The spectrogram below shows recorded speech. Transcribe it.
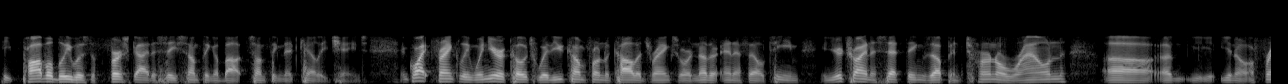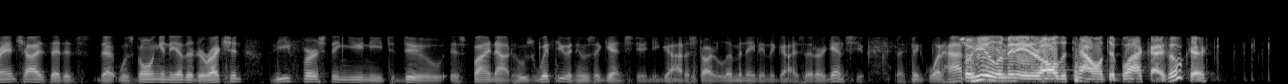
He probably was the first guy to say something about something that Kelly changed. And quite frankly, when you're a coach, whether you come from the college ranks or another NFL team, and you're trying to set things up and turn around, uh, a, y- you know, a franchise that is that was going in the other direction, the first thing you need to do is find out who's with you and who's against you, and you got to start eliminating the guys that are against you. And I think what happened. So he eliminated all the talented black guys. Okay,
